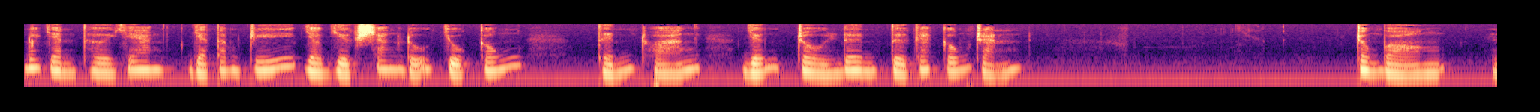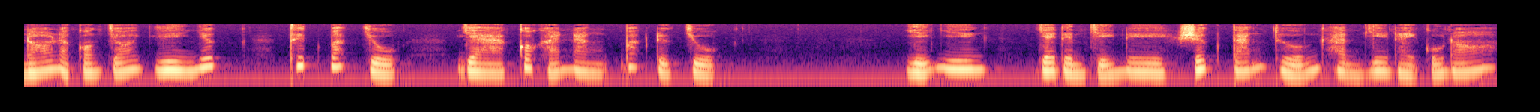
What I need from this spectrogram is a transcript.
nó dành thời gian và tâm trí vào việc săn đuổi chuột cống thỉnh thoảng vẫn trồi lên từ các cống rãnh. Trong bọn, nó là con chó duy nhất thích bắt chuột và có khả năng bắt được chuột. Dĩ nhiên, gia đình chị Ni rất tán thưởng hành vi này của nó.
